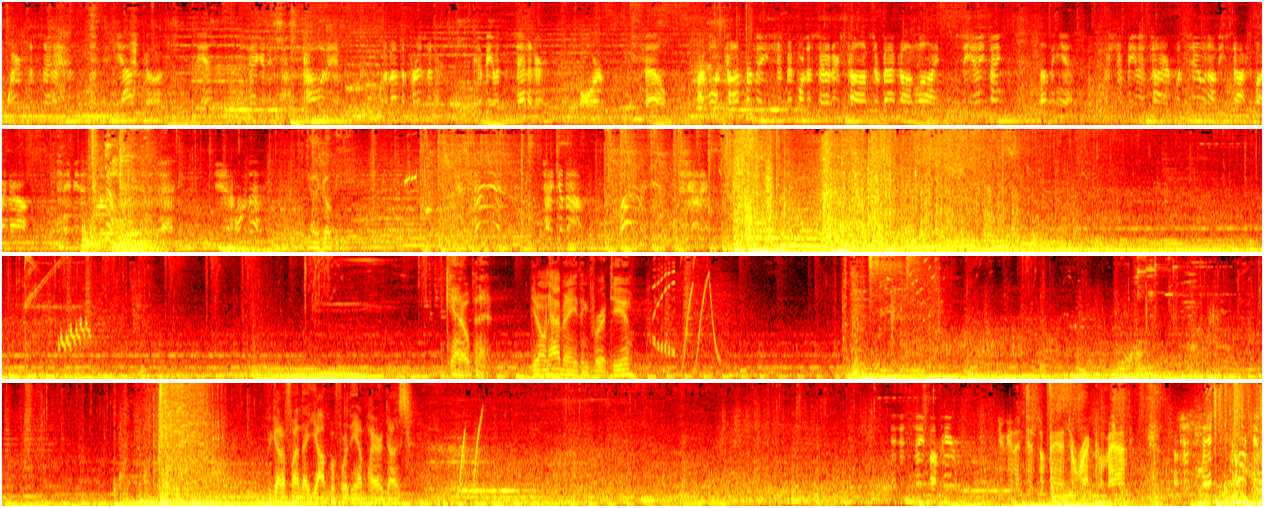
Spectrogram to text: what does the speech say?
Where's the? Yeah, I'm gone. Negative. Call it in. What about the prisoner? Could be with the senator. Or fell. I want confirmation before the senator's comms are back online. See anything? Nothing yet. There should be an entire platoon on these docks by now. Maybe this is an attack. Yeah, what was that? We gotta go, BD. There he is! out! Firing! Get him! You can't open it. You don't have anything for it, do you? Gotta find that yacht before the Empire does. Is it safe up here? You gonna disobey direct command? Just saying. Cork him!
